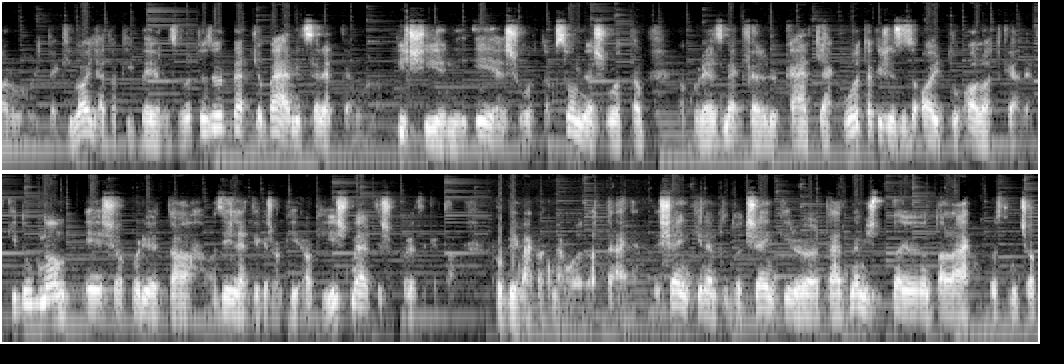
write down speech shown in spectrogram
arról, hogy te ki vagy, hát akik bejön az öltöződbe, ha bármit szerettem volna pisírni, éhes voltam, szomjas voltam, akkor ez megfelelő kártyák voltak, és ez az ajtó alatt kellett kidugnom, és akkor jött a, az illetékes, aki, aki ismert, és akkor ezeket a problémákat megoldották. Senki nem tudott senkiről, tehát nem is nagyon találkoztunk csak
